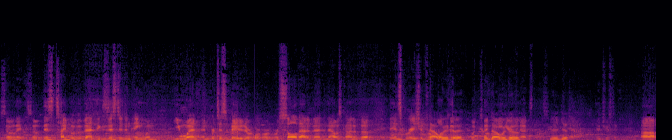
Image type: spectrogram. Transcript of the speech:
So they, so this type of event existed in England. You went and participated or, or, or- saw that event, and that was kind of the, the inspiration for That what could, the what could that be here in the the United States. yeah yes. Interesting. Um,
